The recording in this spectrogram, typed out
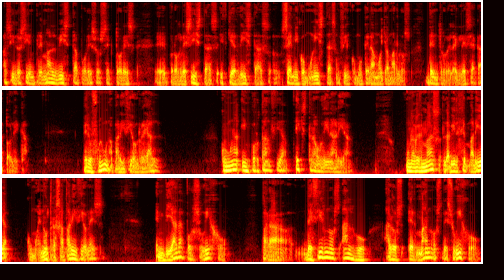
ha sido siempre mal vista por esos sectores eh, progresistas, izquierdistas, semicomunistas, en fin, como queramos llamarlos, dentro de la Iglesia Católica. Pero fue una aparición real, con una importancia extraordinaria. Una vez más, la Virgen María, como en otras apariciones, enviada por su Hijo para decirnos algo a los hermanos de su Hijo,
